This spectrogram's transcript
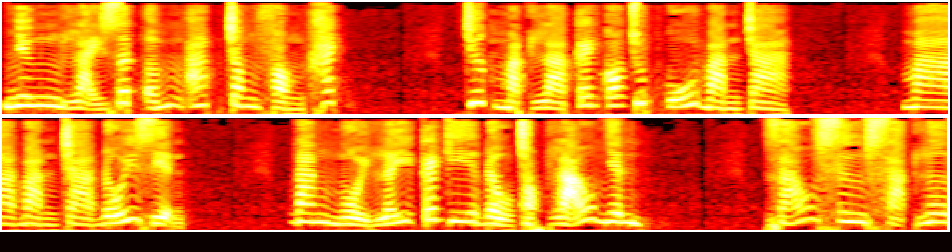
Nhưng lại rất ấm áp trong phòng khách. Trước mặt là cái có chút cũ bàn trà. Mà bàn trà đối diện. Đang ngồi lấy cái kia đầu chọc lão nhân. Giáo sư sạc lơ.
